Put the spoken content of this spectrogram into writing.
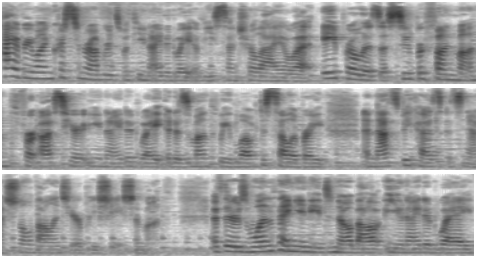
Hi everyone, Kristen Roberts with United Way of East Central Iowa. April is a super fun month for us here at United Way. It is a month we love to celebrate and that's because it's National Volunteer Appreciation Month. If there's one thing you need to know about United Way,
